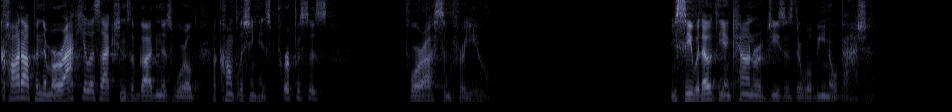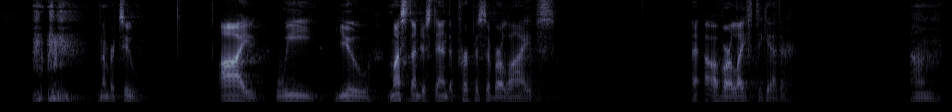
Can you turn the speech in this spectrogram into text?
caught up in the miraculous actions of God in this world, accomplishing his purposes for us and for you? You see, without the encounter of Jesus, there will be no passion. Number two, I, we, you must understand the purpose of our lives, uh, of our life together. Um,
